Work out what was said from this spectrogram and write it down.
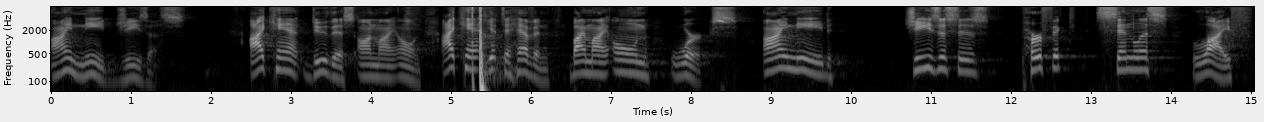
I need Jesus. I can't do this on my own. I can't get to heaven by my own works. I need Jesus' perfect, sinless life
